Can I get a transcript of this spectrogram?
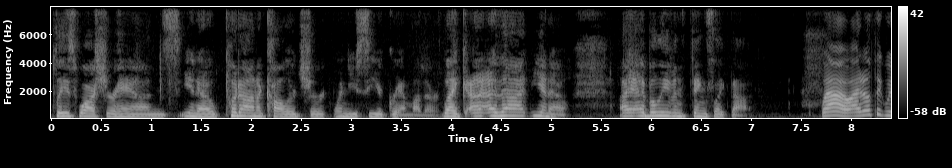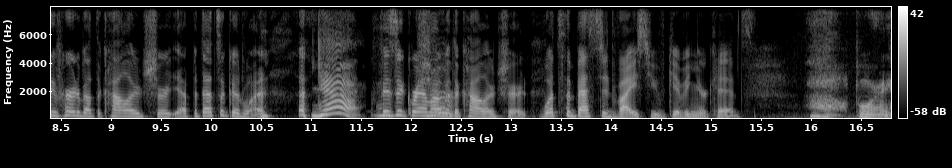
Please wash your hands. You know, put on a collared shirt when you see your grandmother. Like that, you know, I, I believe in things like that. Wow, I don't think we've heard about the collared shirt yet, but that's a good one. Yeah. Visit grandma Sure. with a collared shirt. What's the best advice you've given your kids? Oh boy.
